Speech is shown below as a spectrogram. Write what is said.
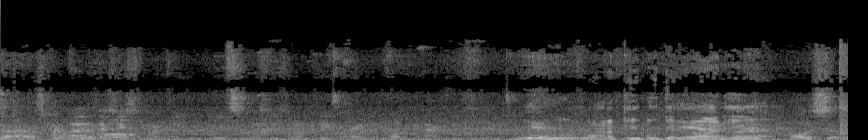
So that was kind of oh, it's actually cool. smart that you select this one because great book and actually read. Ooh, a lot of people getting Yeah, on here. Also, like,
